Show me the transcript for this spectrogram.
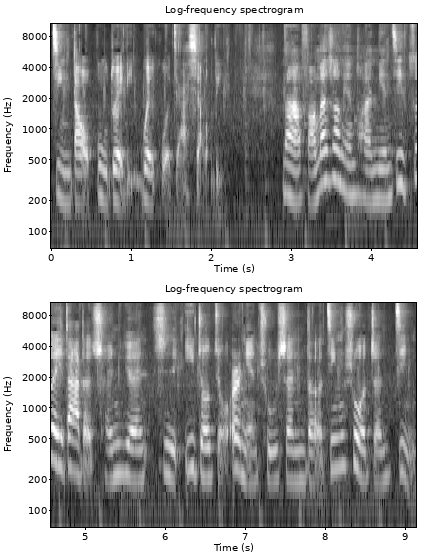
进到部队里为国家效力。那防弹少年团年纪最大的成员是一九九二年出生的金硕珍静，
